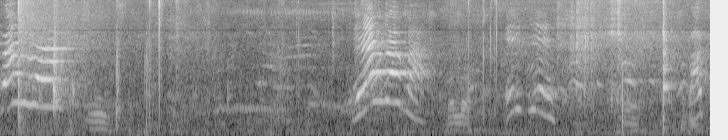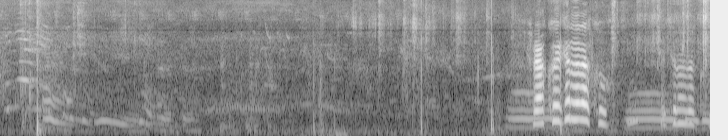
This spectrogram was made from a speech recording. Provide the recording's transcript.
বাবা এই বাবা এই যে পাখিটা নিয়ে এসেছি রাখো এখানে রাখো এখানে রাখো।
